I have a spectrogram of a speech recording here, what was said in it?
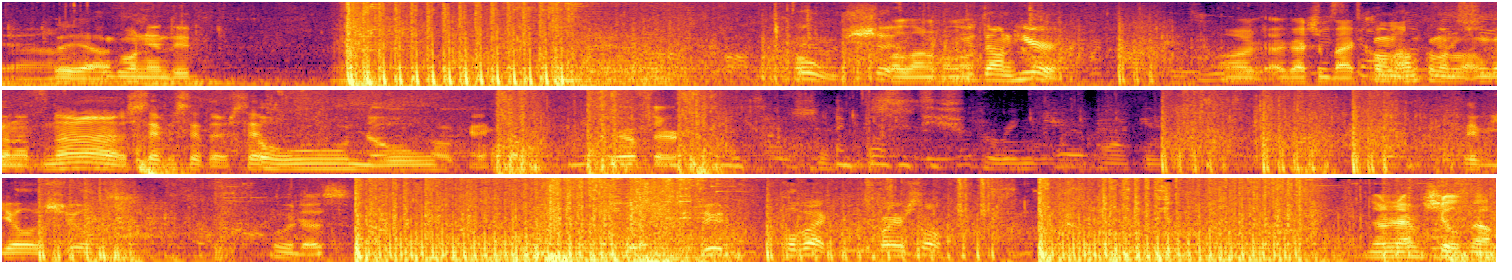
yeah. but yeah. I'm going in, dude. Oh shit. Hold on, hold He's on. down here. Oh, I got your back. Come on, I'm coming. I'm going up. No, no, no. Stay, stay there. Stay. Oh no. Okay. You're up there. And positive. Delivering care package. We have yellow shields. Who does? Dude, pull back. You're by yourself. None of them have shields now.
